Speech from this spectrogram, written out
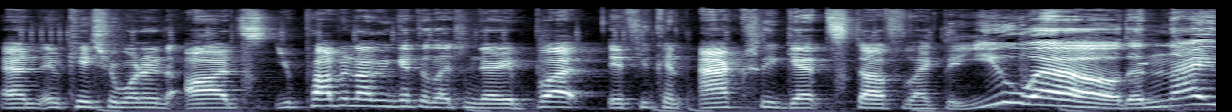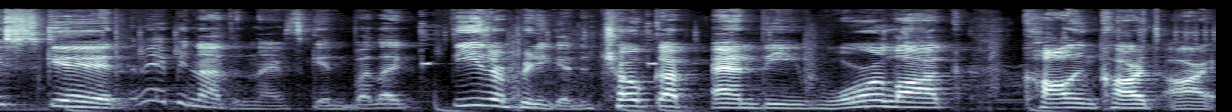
And in case you're wondering the odds, you're probably not going to get the legendary. But if you can actually get stuff like the UL, the knife skin, maybe not the knife skin, but like these are pretty good. The choke up and the warlock calling cards are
